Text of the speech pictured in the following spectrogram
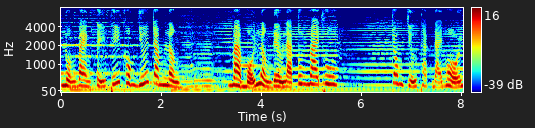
Luận vàng tỷ thí không dưới trăm lần, Mà mỗi lần đều là tung mai thu. Trong chữ thạch đại hội,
